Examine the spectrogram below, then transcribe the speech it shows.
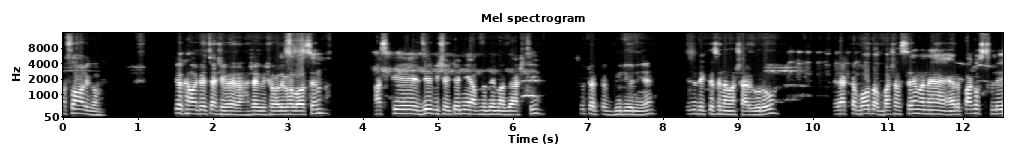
আসসালামু আলাইকুম। প্রিয় খামারের চাষি ভাইরা আশা করি সকালে ভালো আছেন। আজকে যে বিষয়টা নিয়ে আপনাদের মাঝে আসছি, ছোট্ট একটা ভিডিও নিয়ে। এই যে দেখতেছেন আমার সার গরু, এর একটা বদ অভ্যাস আছে মানে এর পাকস্থলী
